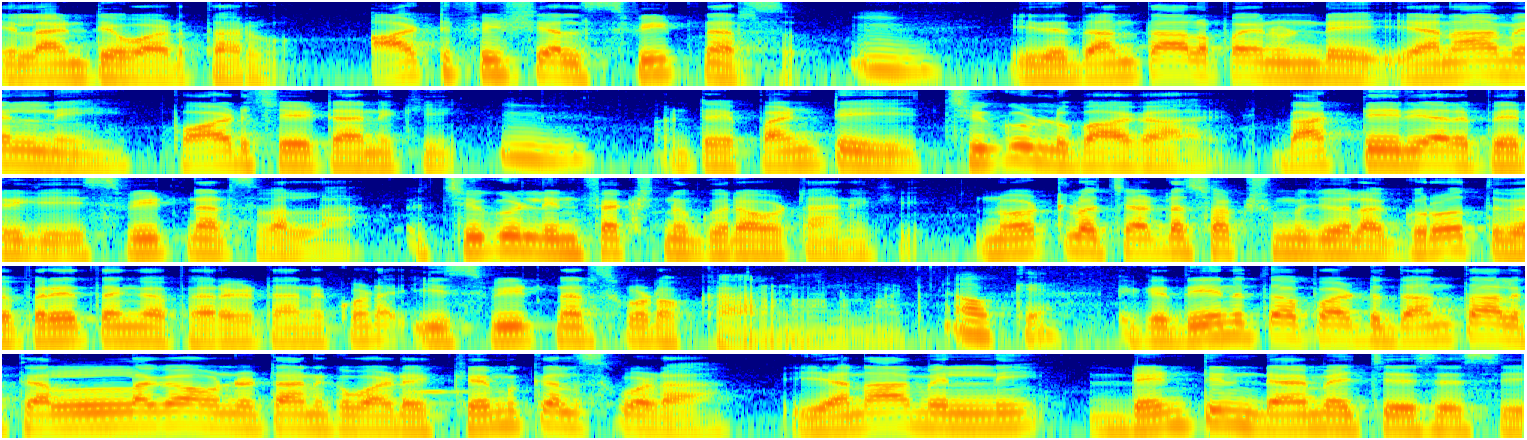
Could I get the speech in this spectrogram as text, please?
ఇలాంటివి వాడతారు ఆర్టిఫిషియల్ స్వీట్నర్స్. ఇది దంతాలపై నుండే ఎనామిల్ని పాడు చేయటానికి. అంటే పంటి చిగుళ్ళు బాగా బ్యాక్టీరియాలు పెరిగి స్వీట్నర్స్ వల్ల చిగుళ్ళు ఇన్ఫెక్షన్ గురవటానికి నోట్లో చెడ్డ సూక్ష్మజీవుల గ్రోత్ విపరీతంగా పెరగటానికి కూడా ఈ స్వీట్నర్స్ కూడా ఒక కారణం అన్నమాట. ఓకే. ఇక దీనితో పాటు దంతాలు తెల్లగా ఉండటానికి వాడే కెమికల్స్ కూడా ఎనామిల్ని డెంటిన్ డ్యామేజ్ చేసేసి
